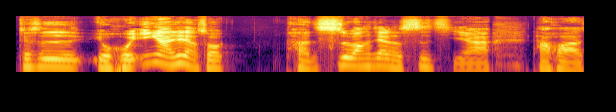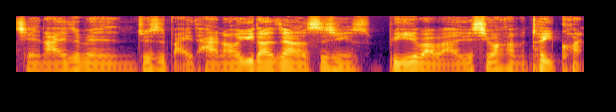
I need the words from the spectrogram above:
就是有回应啊，就想说。很失望这样的事情啊，他花钱来这边就是摆摊，然后遇到这样的事情，比利爸爸就希望他们退款，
